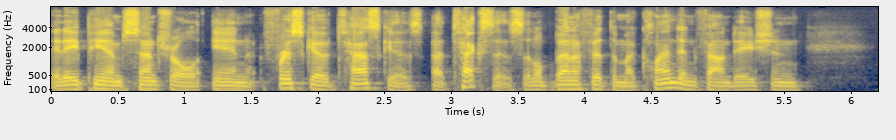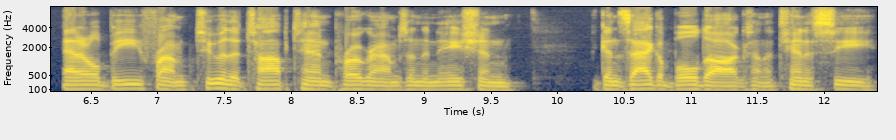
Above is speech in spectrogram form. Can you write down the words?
at 8 p.m. Central in Frisco, Texas. Uh, Texas. It'll benefit the McClendon Foundation, and it'll be from two of the top 10 programs in the nation Gonzaga Bulldogs and the Tennessee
